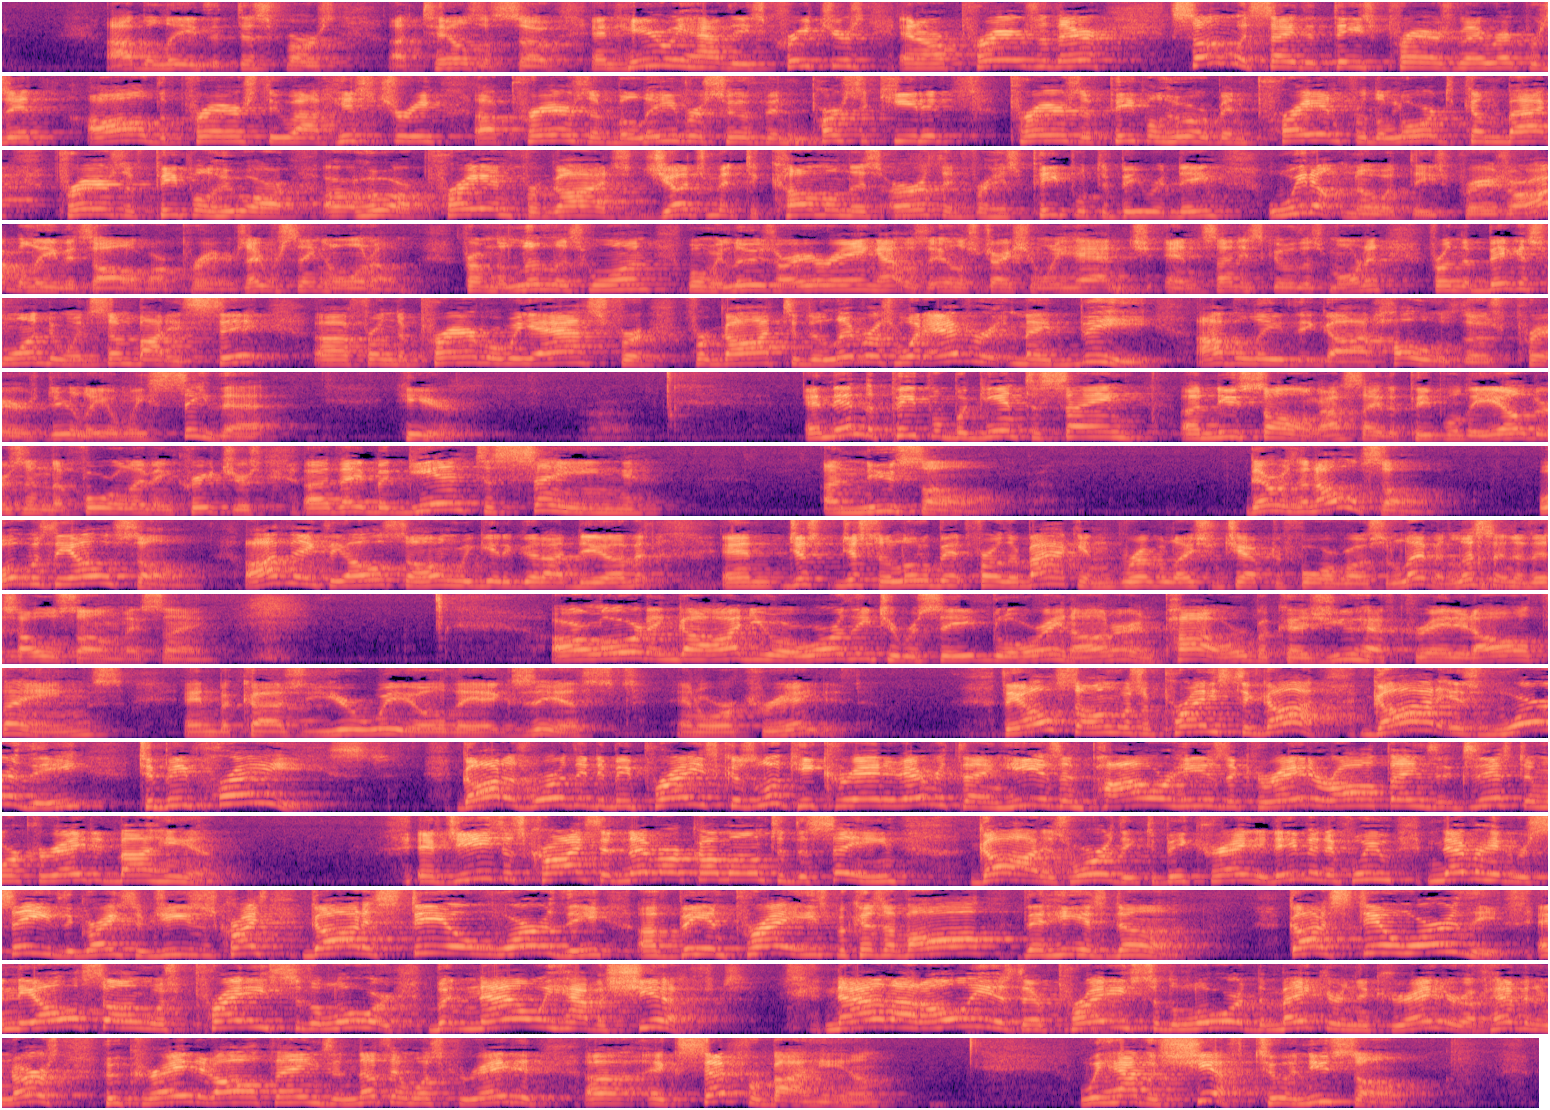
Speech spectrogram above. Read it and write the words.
I believe that this verse uh, tells us so. And here we have these creatures, and our prayers are there. Some would say that these prayers may represent all the prayers throughout history uh, prayers of believers who have been persecuted, prayers of people who have been praying for the Lord to come back, prayers of people who are, are who are praying for God's judgment to come on this earth and for His people to be redeemed. We don't know what these prayers are. I believe it's all of our prayers, every single one of them. From the littlest one, when we lose our earring, that was the illustration we had in Sunday school this morning. From from the biggest one to when somebody's sick, uh, from the prayer where we ask for, for God to deliver us, whatever it may be, I believe that God holds those prayers dearly, and we see that here. And then the people begin to sing a new song. I say the people, the elders and the four living creatures, uh, they begin to sing a new song. There was an old song. What was the old song? I think the old song, we get a good idea of it. And just, just a little bit further back in Revelation chapter 4, verse 11, listen to this old song they sing. Our Lord and God, you are worthy to receive glory and honor and power because you have created all things and because your will they exist and were created. The old song was a praise to God. God is worthy to be praised. God is worthy to be praised because look, He created everything. He is in power, He is the creator. All things exist and were created by Him. If Jesus Christ had never come onto the scene, God is worthy to be created. Even if we never had received the grace of Jesus Christ, God is still worthy of being praised because of all that He has done. God is still worthy. And the old song was praise to the Lord, but now we have a shift. Now, not only is there praise to the Lord, the maker and the creator of heaven and earth, who created all things and nothing was created uh, except for by him, we have a shift to a new song.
